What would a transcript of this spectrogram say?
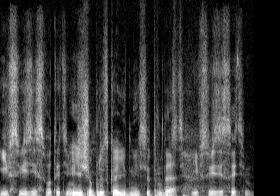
И в связи с вот этими... И еще плюс ковидные все трудности. Да, и в связи с этим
